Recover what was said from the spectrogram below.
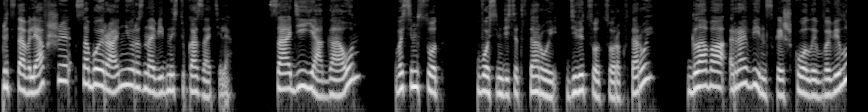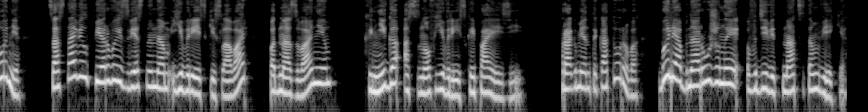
представлявшие собой раннюю разновидность указателя. Саадия Гаон 882-942, глава Равинской школы в Вавилоне, составил первый известный нам еврейский словарь под названием «Книга основ еврейской поэзии» фрагменты которого были обнаружены в XIX веке.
